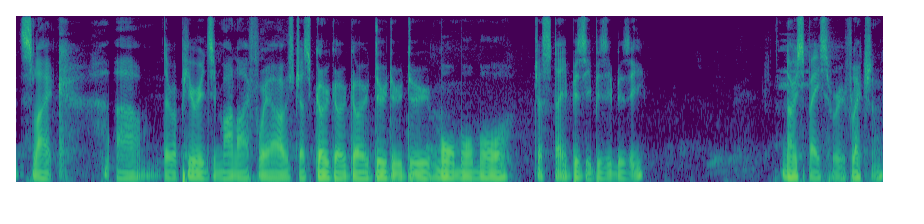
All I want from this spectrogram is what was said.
It's like um, there were periods in my life where I was just go go go do do do more more more just stay busy busy busy. No space for reflection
